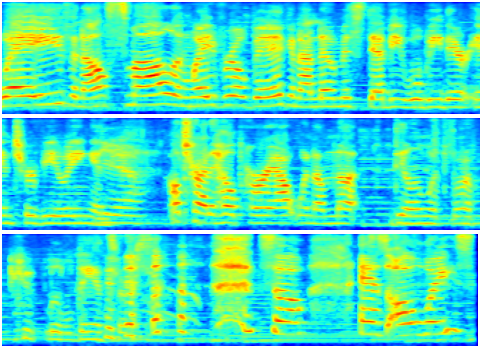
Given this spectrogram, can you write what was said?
wave, and I'll smile and wave real big. And I know Miss Debbie will be there interviewing, and Yeah. I'll try to help her out when I'm not dealing with my cute little dancers. So, as always,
